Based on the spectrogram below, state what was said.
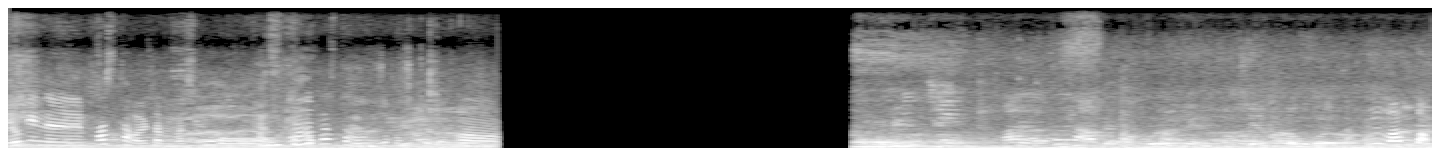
여기는 파스타가 일단 맛있고. 파스타? 파스타 무조건 시켜줘. 어. 음 맛있다.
